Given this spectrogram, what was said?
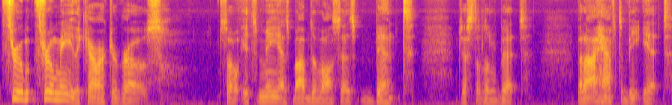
through through me the character grows. So it's me, as Bob Duvall says, bent just a little bit. But I have to be it.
